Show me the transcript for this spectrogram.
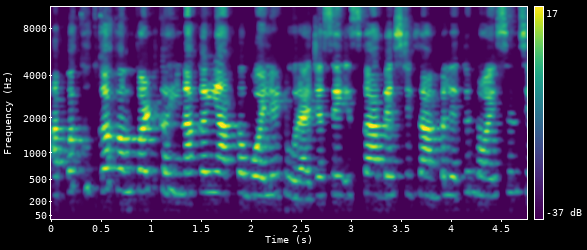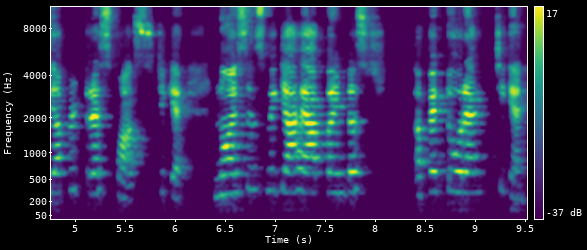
आपका खुद का कंफर्ट कहीं ना कहीं आपका वॉयलेट हो रहा है। जैसे इसका बेस्ट एग्जांपल है तो नॉइसेंस या फिर ट्रेस पास ठीक है? नॉइसेंस में क्या है? आपका इंटरेस्ट अफेक्ट हो रहा है, ठीक है?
